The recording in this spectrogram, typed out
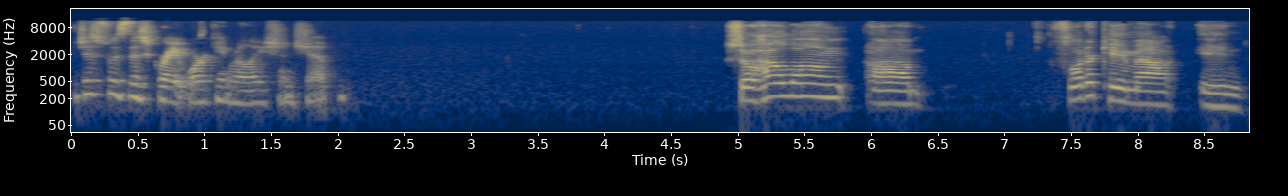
it just was this great working relationship. So, how long? Um, Flutter came out in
